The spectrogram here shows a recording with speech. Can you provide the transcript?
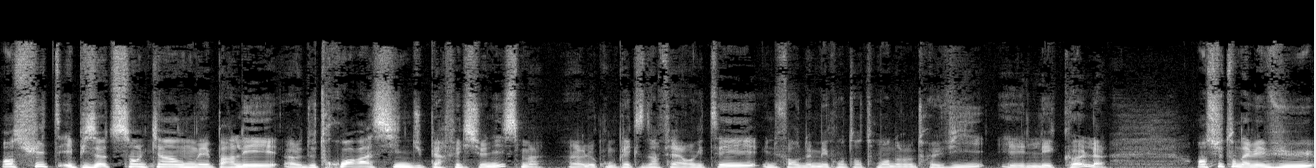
Ensuite, épisode 115, on avait parlé euh, de trois racines du perfectionnisme, euh, le complexe d'infériorité, une forme de mécontentement dans notre vie et l'école. Ensuite, on avait vu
